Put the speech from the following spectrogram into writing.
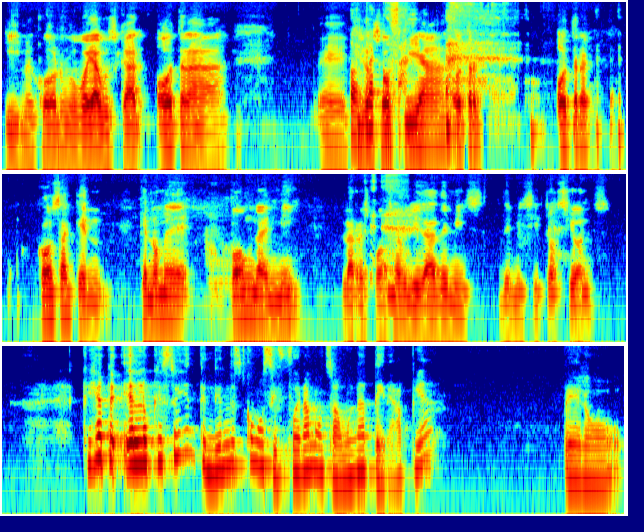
y mejor me voy a buscar otra, eh, filosofía, otra, otra cosa que, que, no me ponga en mí la responsabilidad de mis, de mis situaciones. Fíjate, lo que estoy entendiendo es como si fuéramos a una terapia, pero...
